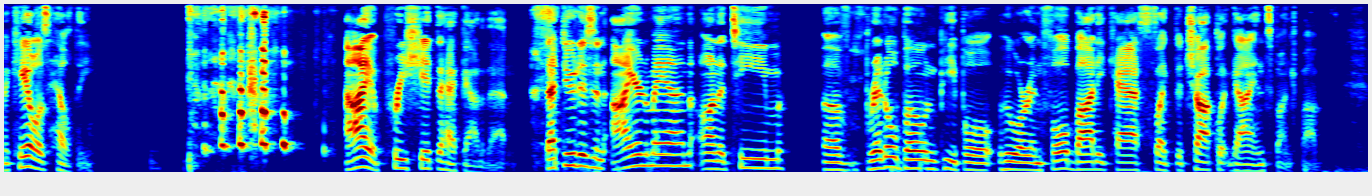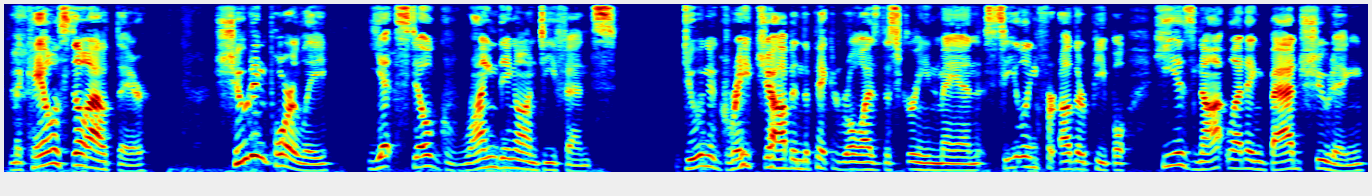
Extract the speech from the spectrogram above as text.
Mikal is healthy. I appreciate the heck out of that. That dude is an Iron Man on a team of brittle bone people who are in full body casts like the chocolate guy in SpongeBob. Mikal is still out there, shooting poorly, yet still grinding on defense, doing a great job in the pick and roll as the screen man, sealing for other people. He is not letting bad shooting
